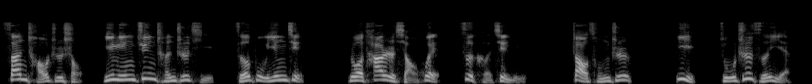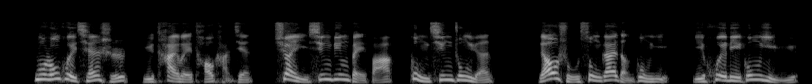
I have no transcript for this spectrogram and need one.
三朝之首，移明君臣之体，则不应敬。若他日小会，自可尽礼。赵从之，义祖之子也。慕容会前时与太尉陶侃间，劝以兴兵北伐，共清中原。辽属宋该等共议，以惠立功一隅，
